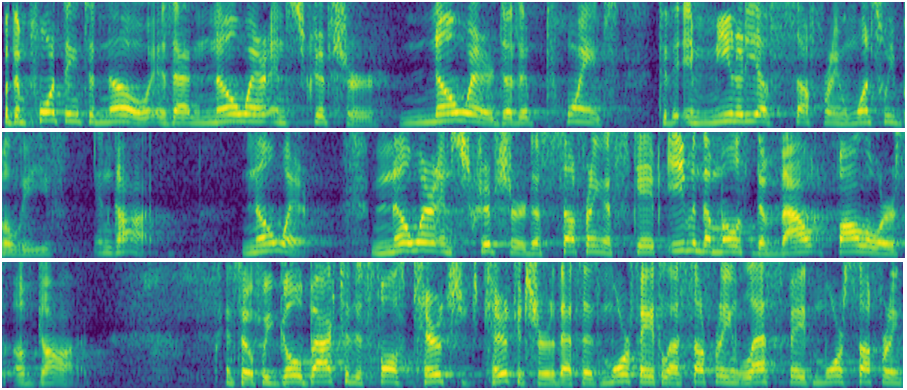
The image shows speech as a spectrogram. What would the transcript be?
But the important thing to know is that nowhere in Scripture, nowhere does it point to the immunity of suffering once we believe in God. Nowhere. Nowhere in Scripture does suffering escape even the most devout followers of God. And so, if we go back to this false caricature that says more faith, less suffering, less faith, more suffering,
